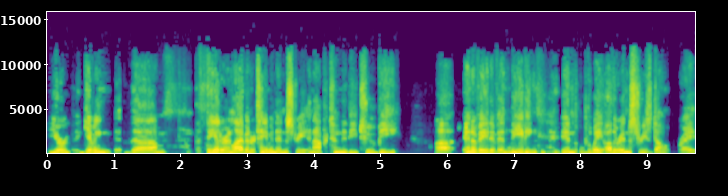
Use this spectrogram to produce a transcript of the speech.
You're giving the, um, the theater and live entertainment industry an opportunity to be uh, innovative and leading in the way other industries don't, right?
